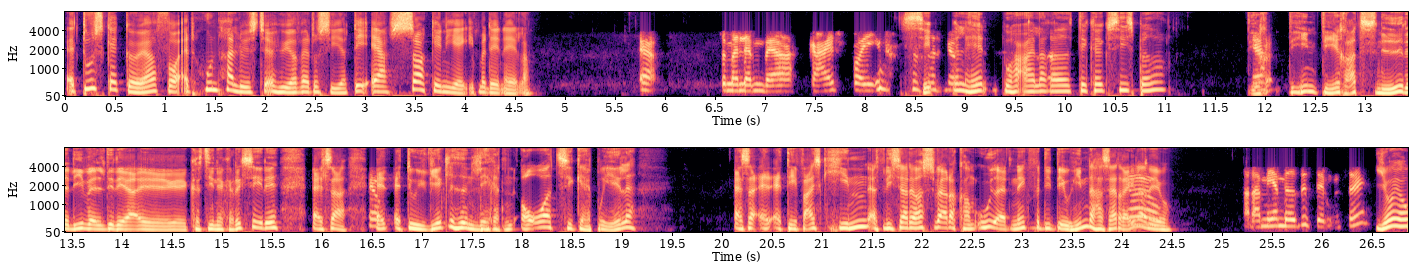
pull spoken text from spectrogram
at du skal gøre, for at hun har lyst til at høre, hvad du siger. Det er så genialt med den alder. Ja, så man lader dem være guide for en. Simpelthen. Du har allerede, det kan jo ikke siges bedre. Det er, ja. det, er, det er ret snedigt alligevel, det der, øh, Christina. Kan du ikke se det? Altså, at, at du i virkeligheden lægger den over til Gabriella. Altså, at, at det er faktisk hende. Altså, fordi så er det også svært at komme ud af den, ikke? Fordi det er jo hende, der har sat reglerne jo. jo. og der er mere medbestemmelse, ikke? Jo, jo.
